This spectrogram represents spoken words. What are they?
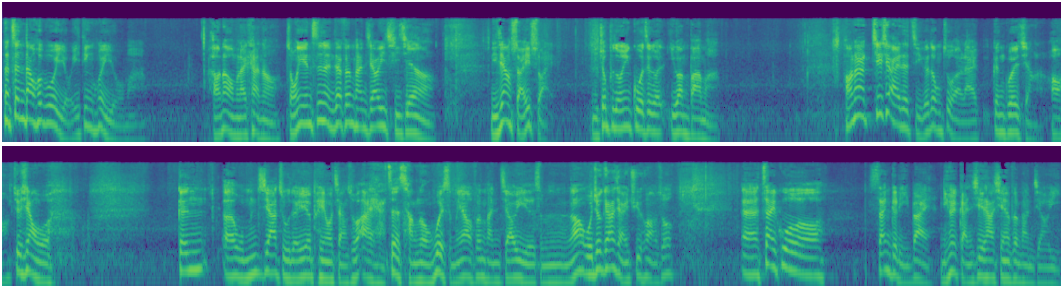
那震荡会不会有？一定会有嘛。好，那我们来看哦。总而言之呢，你在分盘交易期间啊，你这样甩一甩，你就不容易过这个一万八嘛。好，那接下来的几个动作来跟各位讲了哦，就像我。跟呃我们家族的一个朋友讲说，哎呀，这长荣为什么要分盘交易的什么什么？然后我就跟他讲一句话，说，呃，再过三个礼拜，你会感谢他现在分盘交易。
